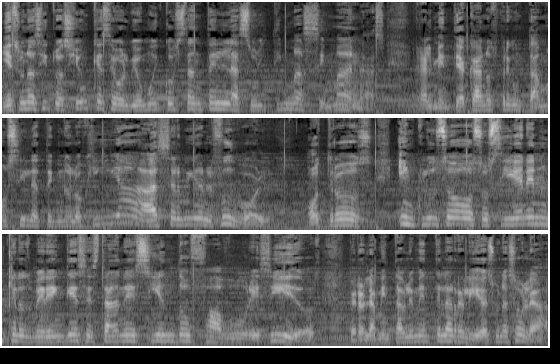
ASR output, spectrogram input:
y es una situación que se volvió muy constante en las últimas semanas. Realmente acá nos preguntamos si la tecnología ha servido en el fútbol. Otros incluso sostienen que los merengues están siendo favorecidos, pero lamentablemente la realidad es una sola.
